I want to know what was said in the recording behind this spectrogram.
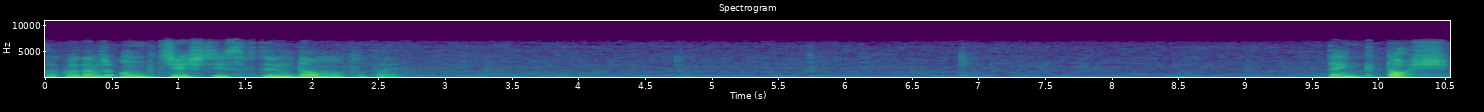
Zakładam, że on gdzieś jest w tym domu tutaj. Ten ktoś.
